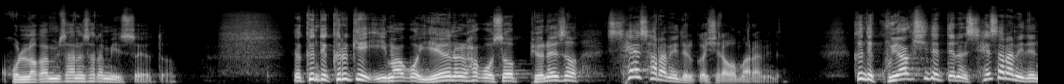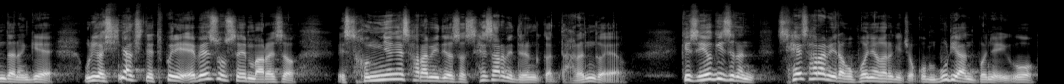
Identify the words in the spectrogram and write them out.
골라가면서 하는 사람이 있어요, 또. 근데 그렇게 임하고 예언을 하고서 변해서 새 사람이 될 것이라고 말합니다. 근데 구약시대 때는 새 사람이 된다는 게 우리가 신약시대 특별히 에베소서에 말해서 성령의 사람이 되어서 새 사람이 되는 것과 다른 거예요. 그래서 여기서는 새 사람이라고 번역하는 게 조금 무리한 번역이고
